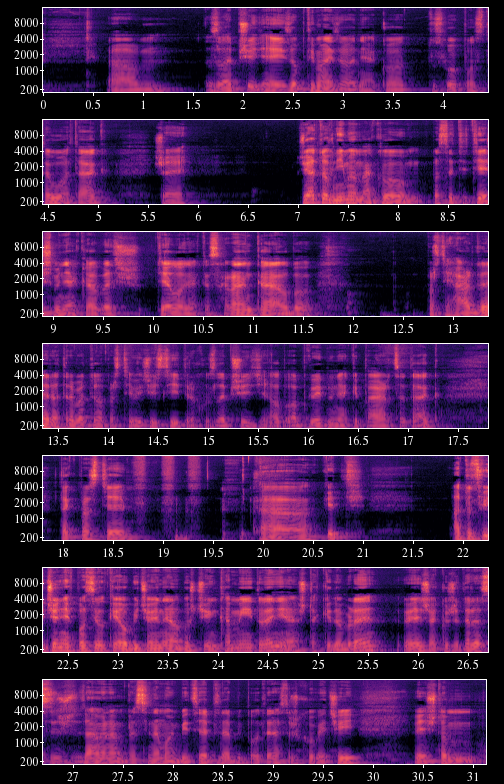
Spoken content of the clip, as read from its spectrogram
um, zlepšiť, hej, zoptimalizovať nejako tú svoju postavu a tak, že, že ja to vnímam ako v podstate tiež sme nejaká veš, telo, nejaká schránka alebo proste hardware a treba to proste vyčistiť, trochu zlepšiť alebo upgradenúť nejaké parts a tak, tak proste a keď a to cvičenie v posilke obyčajné alebo s činkami, to nie je až také dobré. Vieš, akože teraz nám presne na môj biceps, aby bol teraz trošku väčší. Vieš, tom,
